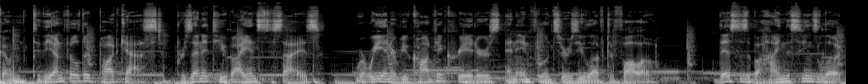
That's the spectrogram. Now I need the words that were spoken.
Welcome to the Unfiltered Podcast, presented to you by Instasize, where we interview content creators and influencers you love to follow. This is a behind the scenes look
